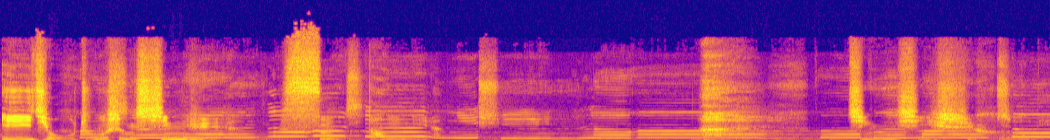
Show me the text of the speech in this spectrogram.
依旧竹声新月似当年。唉，今夕是何年？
